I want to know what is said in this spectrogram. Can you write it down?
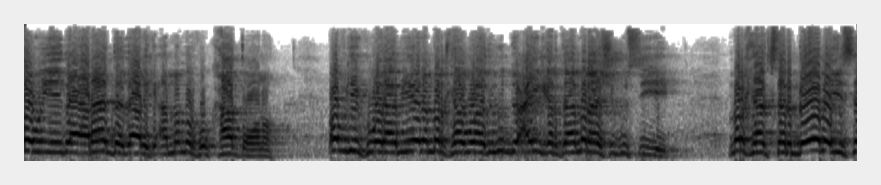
ow idaa araada daalika ama markuu kaa doono qofkii ku waraabiyeyna markaa waad ugu ducayn kartaa mar hashigu siiyey. Markaad sarbeebaysa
